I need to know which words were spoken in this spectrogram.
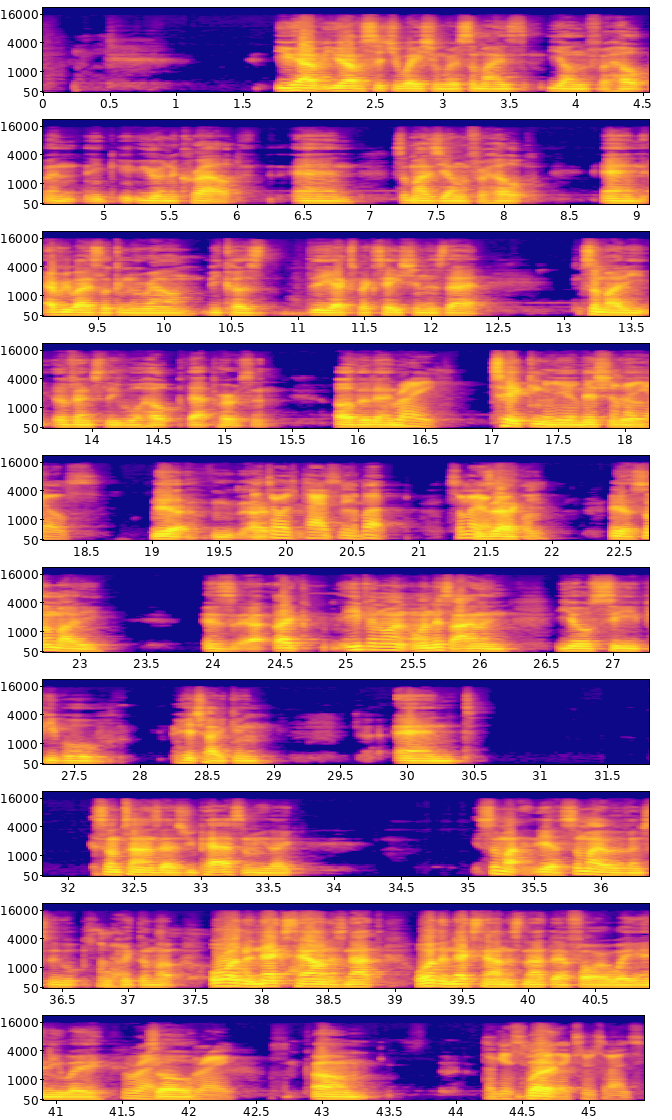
you have you have a situation where somebody's yelling for help and you're in a crowd and somebody's yelling for help and everybody's looking around because the expectation is that somebody eventually will help that person other than Right. taking the initiative else. yeah mm, I- always passing the buck. Somebody exactly yeah somebody is uh, like even on on this island you'll see people hitchhiking and sometimes as you pass them you're like somebody yeah somebody will eventually will, will pick them up or the next town is not or the next town is not that far away anyway Right. so right. um They'll get some but- exercise.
